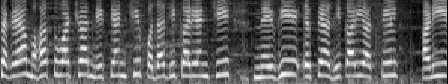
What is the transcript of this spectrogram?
सगळ्या महत्त्वाच्या नेत्यांची पदाधिकाऱ्यांची नेव्हीचे अधिकारी असतील आणि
